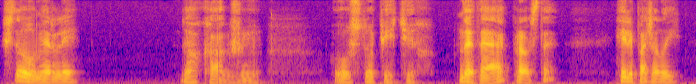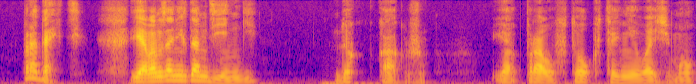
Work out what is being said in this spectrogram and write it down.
что умерли. — Да как же уступить их? — Да так, просто. Или, пожалуй, продайте. Я вам за них дам деньги. — Да как же? Я, право, в толк-то не возьму.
